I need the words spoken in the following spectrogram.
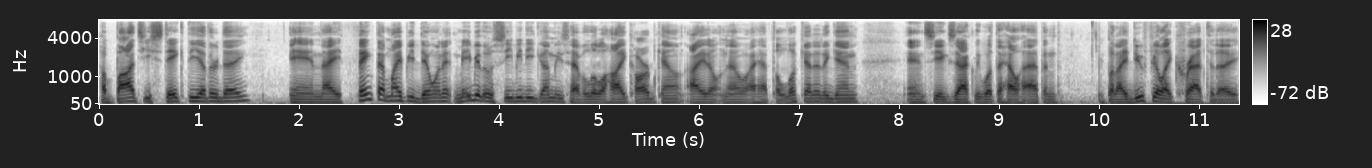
hibachi steak the other day, and I think that might be doing it. Maybe those CBD gummies have a little high carb count. I don't know. I have to look at it again and see exactly what the hell happened. But I do feel like crap today.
